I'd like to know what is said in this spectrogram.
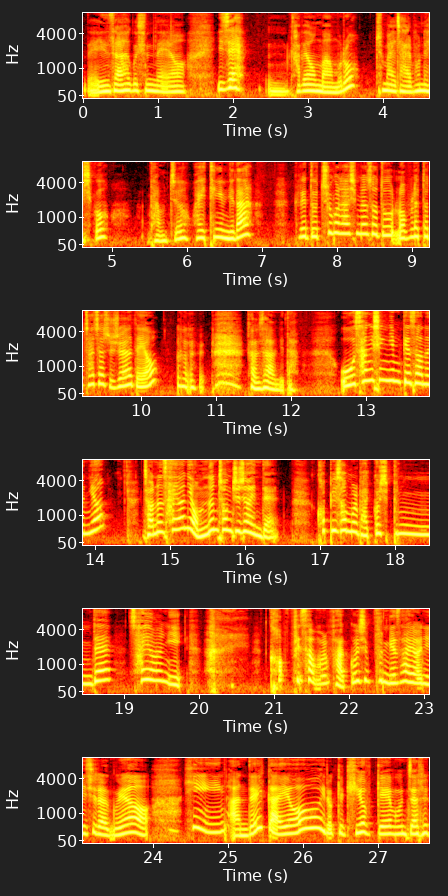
네, 인사하고 싶네요. 이제 음, 가벼운 마음으로 주말 잘 보내시고 다음 주 화이팅입니다. 그래도 출근하시면서도 러브레터 찾아주셔야 돼요. 감사합니다. 오상식님께서는요, 저는 사연이 없는 청취자인데 커피 선물 받고 싶은데 사연이 커피 선물 받고 싶은 게 사연이시라고요. 힝, 안 될까요? 이렇게 귀엽게 문자를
